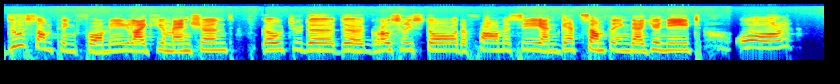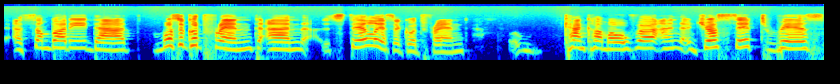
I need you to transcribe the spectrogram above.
do something for me, like you mentioned, go to the, the grocery store, the pharmacy, and get something that you need, or uh, somebody that was a good friend and still is a good friend can come over and just sit with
